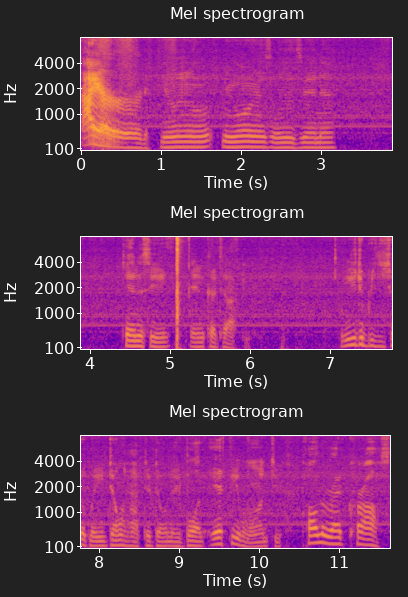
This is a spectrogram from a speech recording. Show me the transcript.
fired! New, New Orleans, Louisiana, Tennessee, and Kentucky. YouTube YouTube, you don't have to donate blood if you want to. Call the Red Cross.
